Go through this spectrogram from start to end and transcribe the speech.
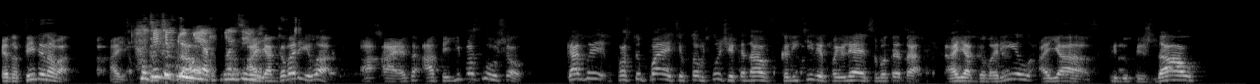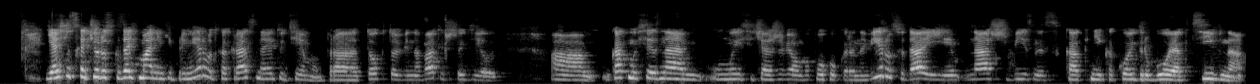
это ты виноват. А я Хотите пример, Владимир? А я говорила а, а, это, а ты не послушал. Как вы поступаете в том случае, когда в коллективе появляется вот это, а я говорил, а я предупреждал? Я сейчас хочу рассказать маленький пример вот как раз на эту тему, про то, кто виноват и что делать. А, как мы все знаем, мы сейчас живем в эпоху коронавируса, да, и наш бизнес, как никакой другой, активно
